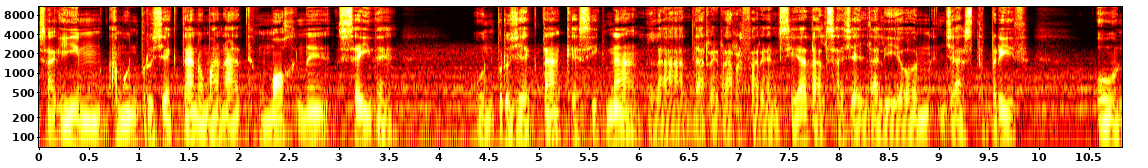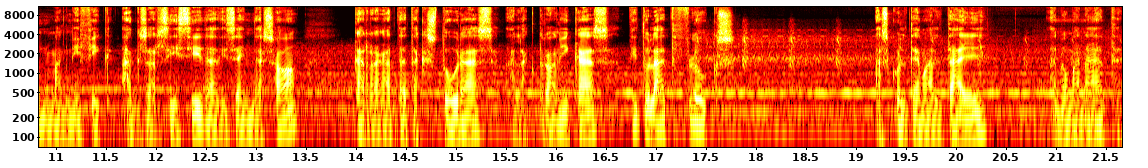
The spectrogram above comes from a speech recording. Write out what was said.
Seguim amb un projecte anomenat Mohne Seide, un projecte que signa la darrera referència del segell de Lyon Just Breathe, un magnífic exercici de disseny de so carregat de textures electròniques titulat Flux. Escoltem el tall anomenat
